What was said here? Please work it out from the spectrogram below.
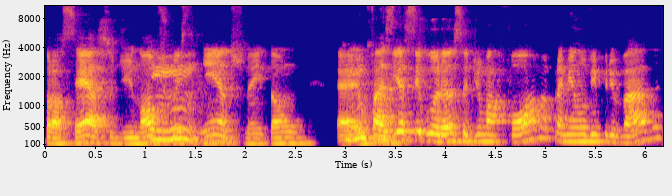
processo, de novos Sim. conhecimentos, né? Então, é, eu fazia segurança de uma forma para minha nuvem privada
